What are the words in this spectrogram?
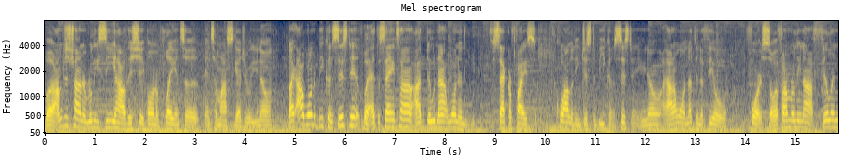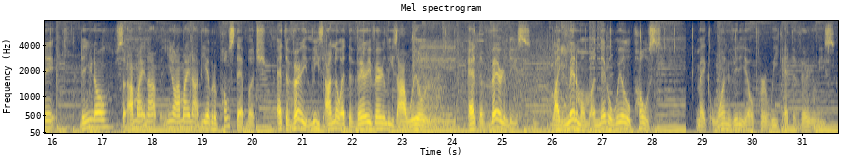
But I'm just trying to really see how this shit gonna play into into my schedule, you know like I want to be consistent, but at the same time, I do not want to sacrifice quality just to be consistent. You know, I don't want nothing to feel forced. So if I'm really not feeling it, then you know, so I might not, you know, I might not be able to post that much. At the very least, I know at the very very least, I will. At the very least, like minimum, a nigga will post, make one video per week at the very least.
